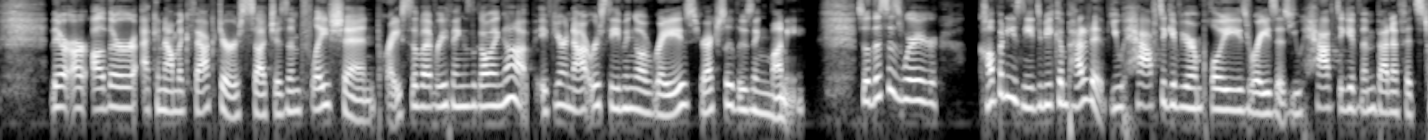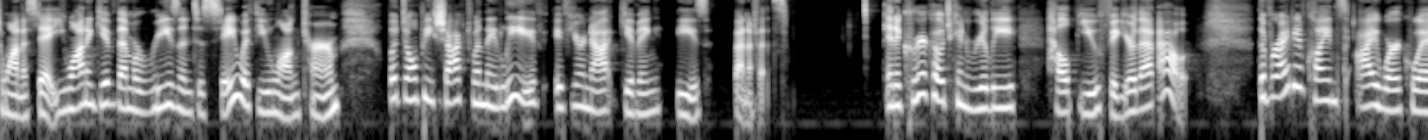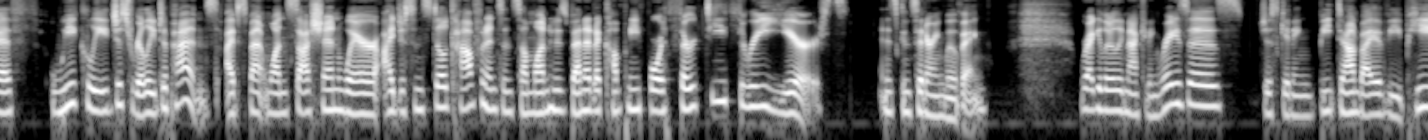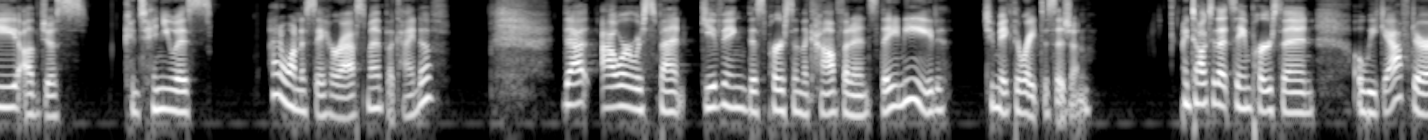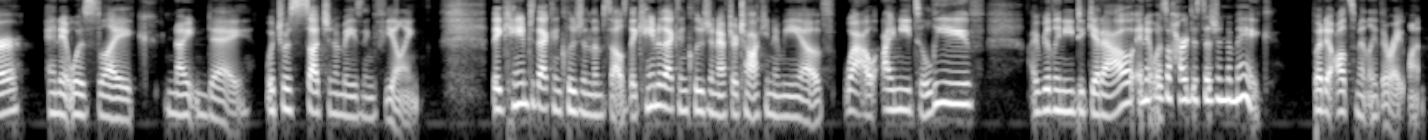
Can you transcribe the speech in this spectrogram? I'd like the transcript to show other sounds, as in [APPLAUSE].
There are other economic factors such as inflation, price of everything's going up. If you're not receiving a raise, you're actually losing money. So, this is where companies need to be competitive. You have to give your employees raises. You have to give them benefits to want to stay. You want to give them a reason to stay with you long term, but don't be shocked when they leave if you're not giving these benefits. And a career coach can really help you figure that out. The variety of clients I work with weekly just really depends. I've spent one session where I just instilled confidence in someone who's been at a company for 33 years and is considering moving regularly not getting raises, just getting beat down by a VP of just continuous, I don't want to say harassment, but kind of. That hour was spent giving this person the confidence they need to make the right decision. I talked to that same person a week after, and it was like night and day, which was such an amazing feeling. They came to that conclusion themselves. They came to that conclusion after talking to me of, wow, I need to leave. I really need to get out. And it was a hard decision to make, but ultimately the right one.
